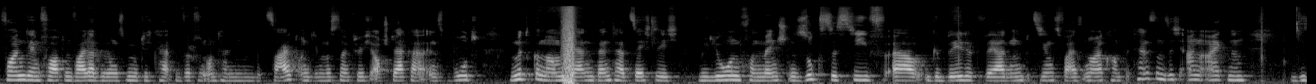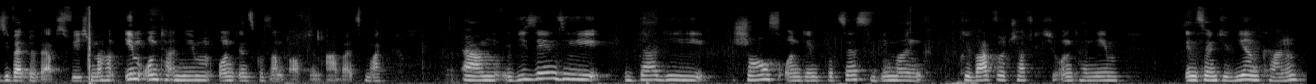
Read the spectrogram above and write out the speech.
von den Fort- und Weiterbildungsmöglichkeiten wird von Unternehmen bezahlt und die müssen natürlich auch stärker ins Boot mitgenommen werden, wenn tatsächlich Millionen von Menschen sukzessiv äh, gebildet werden beziehungsweise neue Kompetenzen sich aneignen, die sie wettbewerbsfähig machen im Unternehmen und insgesamt auf dem Arbeitsmarkt. Ähm, wie sehen Sie da die Chance und den Prozess, wie man privatwirtschaftliche Unternehmen incentivieren kann,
